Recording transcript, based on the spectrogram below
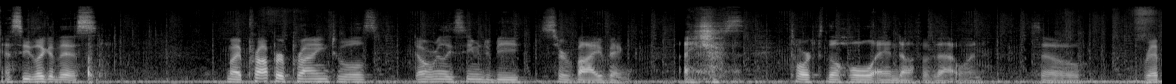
Yeah, see, look at this. My proper prying tools don't really seem to be surviving. I just torqued the whole end off of that one. So, rip.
